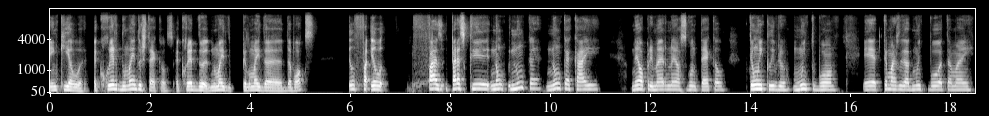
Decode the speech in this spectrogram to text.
Em que ele, a correr do meio dos tackles, a correr no meio, pelo meio da, da box, ele, fa, ele faz, parece que não, nunca, nunca cai nem ao primeiro nem ao segundo tackle. Tem um equilíbrio muito bom, é, tem uma agilidade muito boa também,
